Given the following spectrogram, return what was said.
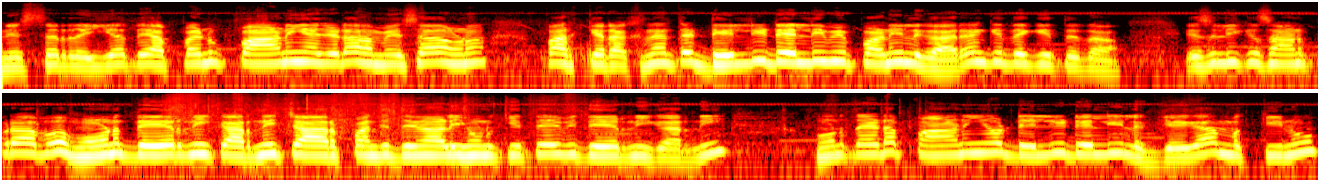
ਨਿਸਰ ਰਹੀ ਆ ਤੇ ਆਪਾਂ ਇਹਨੂੰ ਪਾਣੀ ਆ ਜਿਹੜਾ ਹਮੇਸ਼ਾ ਹੁਣ ਭਰ ਕੇ ਰੱਖਦੇ ਆ ਤੇ ਡੇਲੀ ਡੇਲੀ ਵੀ ਪਾਣੀ ਲਗਾ ਰਹੇ ਆ ਕਿਤੇ ਕਿਤੇ ਤਾਂ। ਇਸ ਲਈ ਕਿਸਾਨ ਭਰਾਵੋ, ਹੁਣ ਦੇਰ ਨਹੀਂ ਕਰਨੀ 4-5 ਦਿਨਾਂ ਵਾਲੀ ਹੁਣ ਕਿਤੇ ਵੀ ਦੇਰ ਨਹੀਂ ਕਰਨੀ। ਹੁਣ ਤਾਂ ਜਿਹੜਾ ਪਾਣੀ ਉਹ ਡੇਲੀ ਡੇਲੀ ਲੱਗੇਗਾ ਮੱਕੀ ਨੂੰ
